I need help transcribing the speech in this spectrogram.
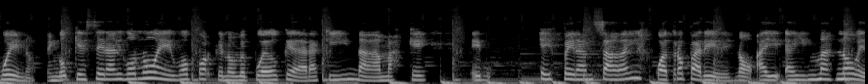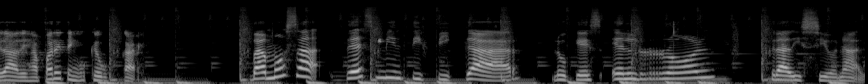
bueno, tengo que hacer algo nuevo porque no me puedo quedar aquí nada más que esperanzada en las cuatro paredes. No, hay, hay más novedades. Aparte tengo que buscar. Vamos a desmintificar lo que es el rol tradicional.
